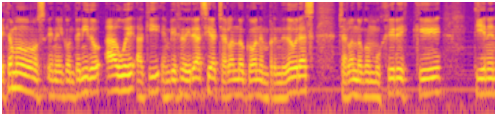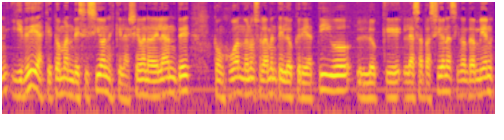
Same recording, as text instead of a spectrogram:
Estamos en el contenido AWE, aquí en Viaje de Gracia, charlando con emprendedoras, charlando con mujeres que tienen ideas, que toman decisiones, que las llevan adelante, conjugando no solamente lo creativo, lo que las apasiona, sino también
